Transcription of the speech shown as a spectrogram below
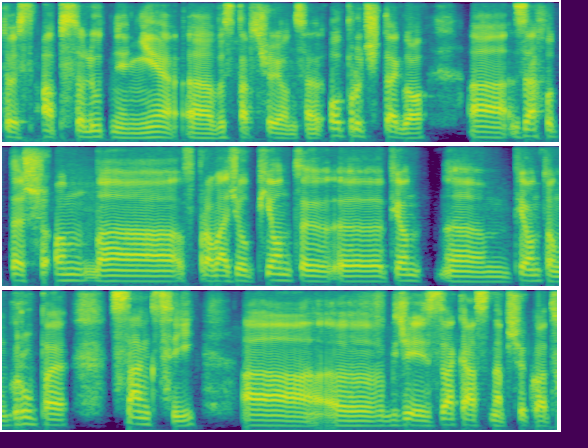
to jest absolutnie niewystarczające. Oprócz tego Zachód też on wprowadził piąty, piąt, piątą grupę sankcji, gdzie jest zakaz na przykład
